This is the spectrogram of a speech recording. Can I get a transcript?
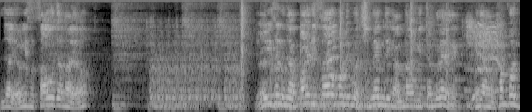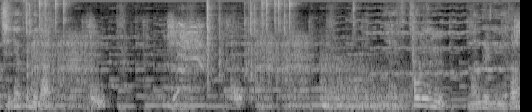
이제 여기서 싸우잖아요. 여기서 그냥 빨리 싸워버리면 진행딩 안 나오기 때문에 그냥 한 번 지겠습니다. 예, 스토리를 만들기 위해서?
